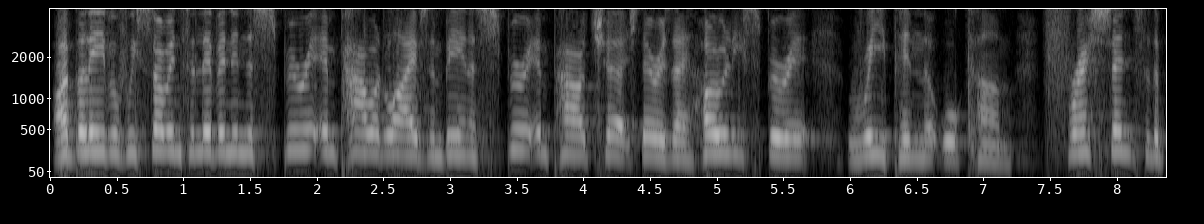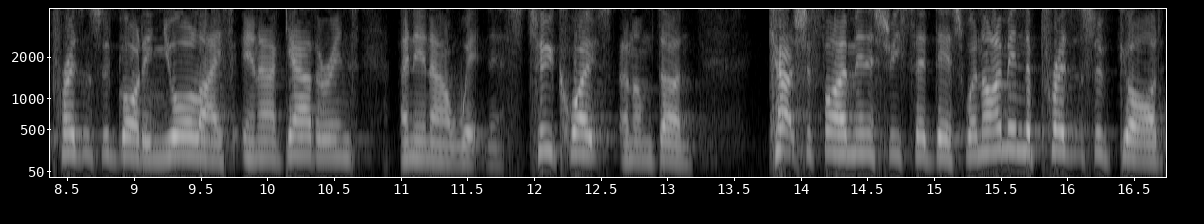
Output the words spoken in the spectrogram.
I believe if we sow into living in the spirit empowered lives and being a spirit empowered church, there is a Holy Spirit reaping that will come. Fresh sense of the presence of God in your life, in our gatherings, and in our witness. Two quotes, and I'm done. Catch the Fire Ministry said this When I'm in the presence of God,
